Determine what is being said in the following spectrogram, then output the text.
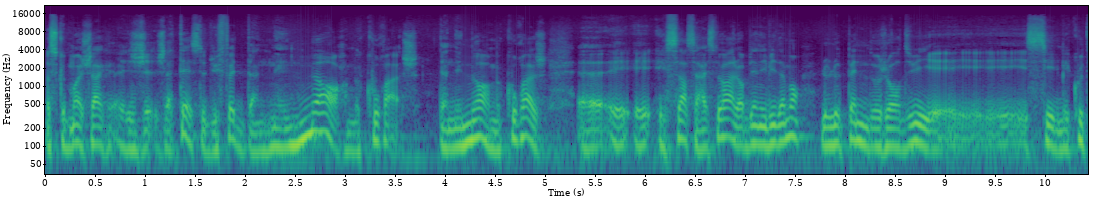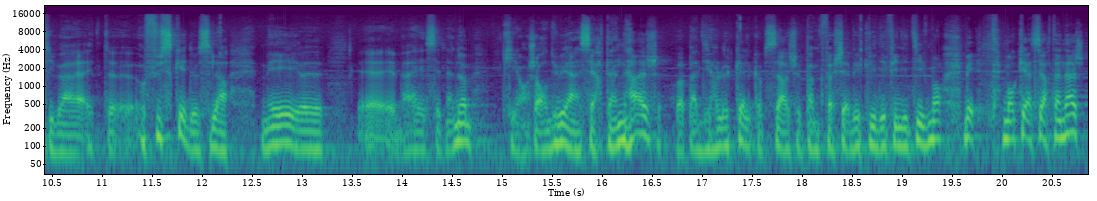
Parce que moi, j'atteste du fait d'un énorme courage, d'un énorme courage. Euh, et, ça, ça restera. Alors bien évidemment, le Le Pen d'aujourd'hui, s'il m'écoute, il va être offusqué de cela. Mais euh, euh, bah, c'est un homme qui aujourd'hui a un certain âge, on va pas dire lequel comme ça, je ne vais pas me fâcher avec lui définitivement, mais qui a un certain âge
